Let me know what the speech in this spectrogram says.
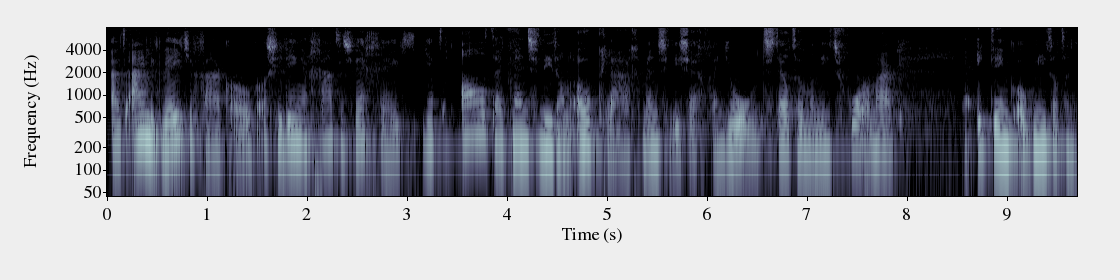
uiteindelijk weet je vaak ook, als je dingen gratis weggeeft, je hebt altijd mensen die dan ook klagen. Mensen die zeggen van, joh, het stelt helemaal niets voor. Maar ja, ik denk ook niet dat een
